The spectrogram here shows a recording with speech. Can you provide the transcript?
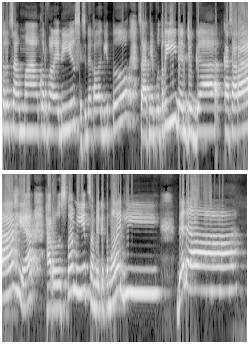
bersama Kurva Ladies. Ya sudah kalau gitu, saatnya Putri dan juga Kak Sarah ya harus pamit. Sampai ketemu lagi. Dadah.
